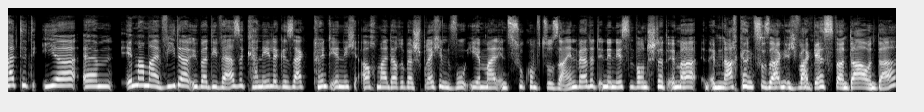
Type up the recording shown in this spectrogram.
hattet ihr ähm, immer mal wieder über diverse Kanäle gesagt, könnt ihr nicht auch mal darüber sprechen, wo ihr mal in Zukunft so sein werdet in den nächsten Wochen, statt immer im Nachgang zu sagen, ich war gestern da und da,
